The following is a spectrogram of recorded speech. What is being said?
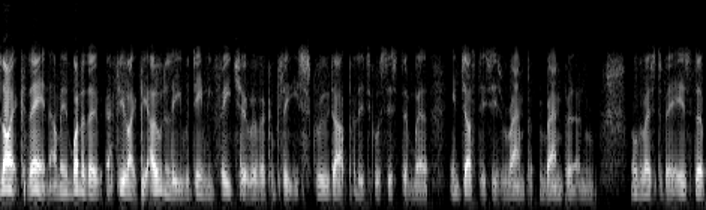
like then, I mean, one of the, if you like, the only redeeming feature of a completely screwed up political system where injustice is ramp, rampant and all the rest of it is that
